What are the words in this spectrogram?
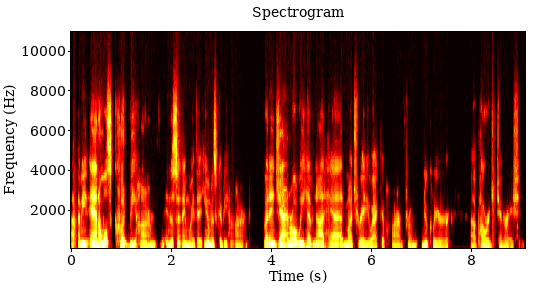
I mean, animals could be harmed in the same way that humans could be harmed. But in general, we have not had much radioactive harm from nuclear uh, power generation.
